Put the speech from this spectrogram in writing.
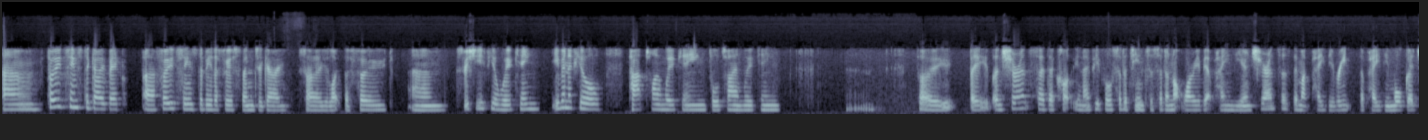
Um, food seems to go back. Uh, food seems to be the first thing to go. So you like the food, um, especially if you're working, even if you're part time working, full time working. Uh, so the insurance, so the you know people sort of tend to sort of not worry about paying their insurances. They might pay their rent, they pay their mortgage,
